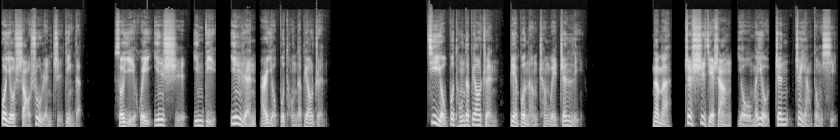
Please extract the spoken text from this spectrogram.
或由少数人指定的，所以会因时、因地、因人而有不同的标准。既有不同的标准，便不能成为真理。那么，这世界上有没有真这样东西？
